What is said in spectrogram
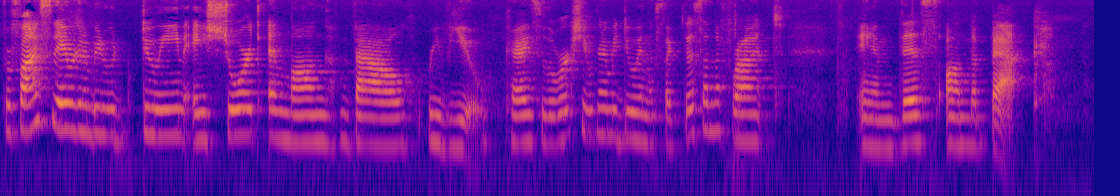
For phonics today, we're going to be doing a short and long vowel review. Okay, so the worksheet we're going to be doing looks like this on the front and this on the back.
